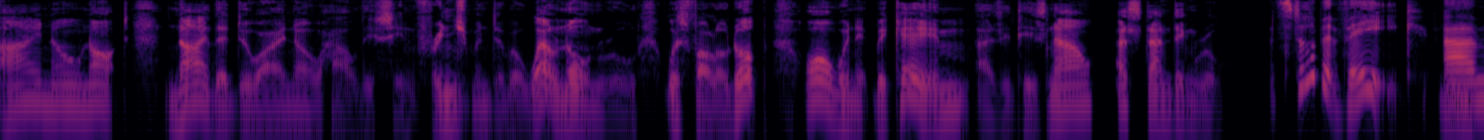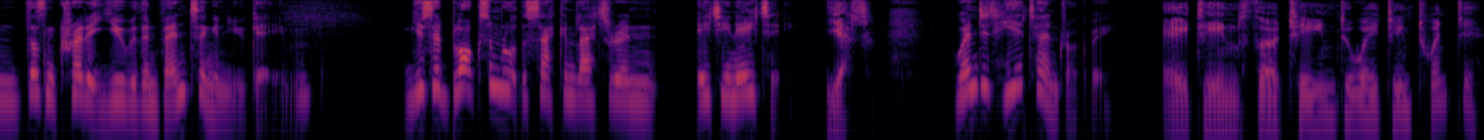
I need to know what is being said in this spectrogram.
I know not. Neither do I know how this infringement of a well known rule was followed up, or when it became, as it is now, a standing rule. It's still a bit vague. Mm. Um, doesn't credit you with inventing a new game. You said Bloxham wrote the second letter in 1880? Yes. When did he attend rugby? 1813 to 1820.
